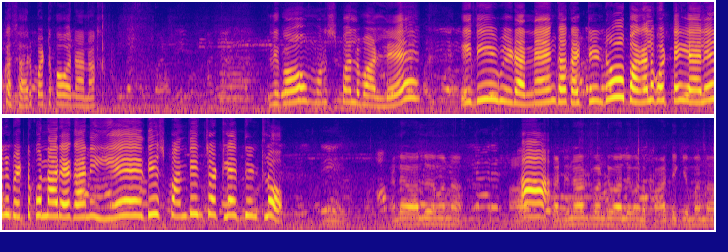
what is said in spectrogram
ఒక్కసారి పట్టుకోవా నాన్న? ఇదిగో మున్సిపల్ వాళ్ళే ఇది వీడు అన్యాయంగా కట్టిండు పగల కొట్టేయాలి అని పెట్టుకున్నారే కానీ ఏది స్పందించట్లేదు దీంట్లో. ఉమ్. అంటే వాళ్ళు ఏమన్నా ఆ, కట్టినటువంటి వాళ్ళు ఏమన్నా పార్టీకి ఏమన్నా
